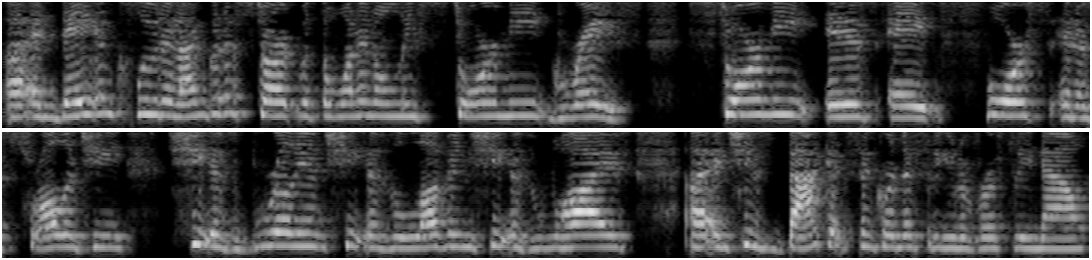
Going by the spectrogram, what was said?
Uh, and they include, and I'm going to start with the one and only Stormie Grace. Stormie is a force in astrology. She is brilliant. She is loving. She is wise. Uh, and she's back at Synchronicity University now.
